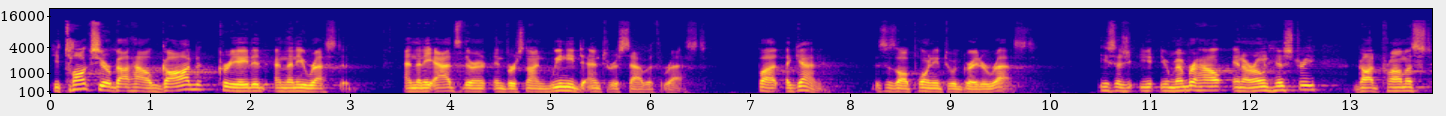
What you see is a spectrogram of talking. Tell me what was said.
he talks here about how God created and then he rested. And then he adds there in verse 9, we need to enter a Sabbath rest. But again, this is all pointing to a greater rest. He says, You, you remember how in our own history, God promised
